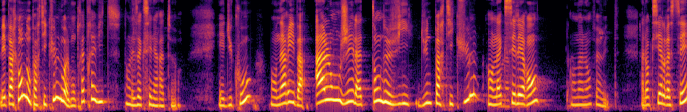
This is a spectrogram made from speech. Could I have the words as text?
Mais par contre, nos particules, nous, elles vont très très vite dans les accélérateurs. Et du coup, on arrive à allonger la temps de vie d'une particule en l'accélérant, en allant faire vite. Alors que si elle restait,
